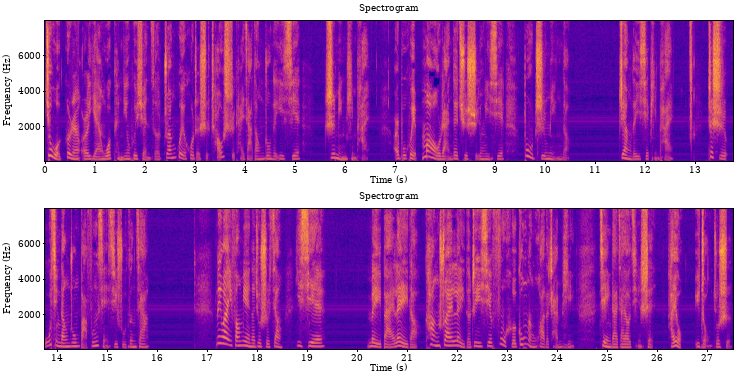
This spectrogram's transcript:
就我个人而言，我肯定会选择专柜或者是超市开价当中的一些知名品牌。而不会贸然的去使用一些不知名的这样的一些品牌，这是无形当中把风险系数增加。另外一方面呢，就是像一些美白类的、抗衰类的这一些复合功能化的产品，建议大家要谨慎。还有一种就是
